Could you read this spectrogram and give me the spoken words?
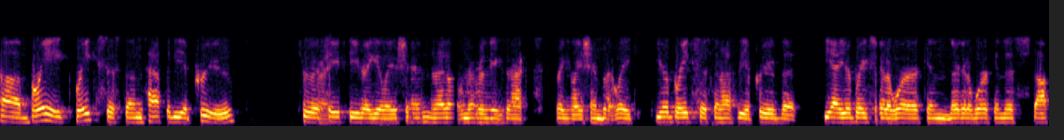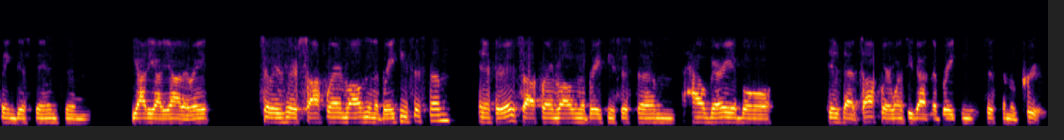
uh, brake brake systems have to be approved through a right. safety regulation, and I don't remember the exact regulation, but like your brake system has to be approved that yeah, your brakes are going to work, and they're going to work in this stopping distance, and yada yada yada, right? So is there software involved in the braking system? And if there is software involved in the braking system, how variable is that software once you've gotten the braking system approved?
